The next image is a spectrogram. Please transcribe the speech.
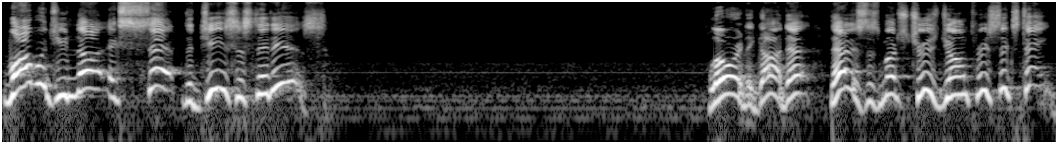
Why would you not accept the Jesus that is? Glory to God. That, that is as much true as John 3.16.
